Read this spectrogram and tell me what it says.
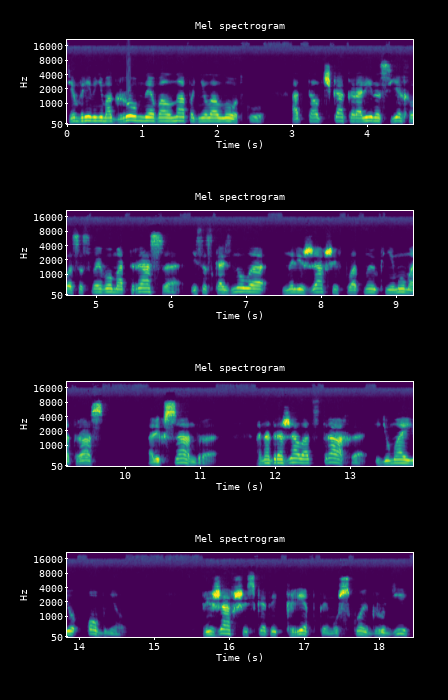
Тем временем огромная волна подняла лодку. От толчка Каролина съехала со своего матраса и соскользнула на лежавший вплотную к нему матрас Александра. Она дрожала от страха, и Дюма ее обнял. Прижавшись к этой крепкой мужской груди,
